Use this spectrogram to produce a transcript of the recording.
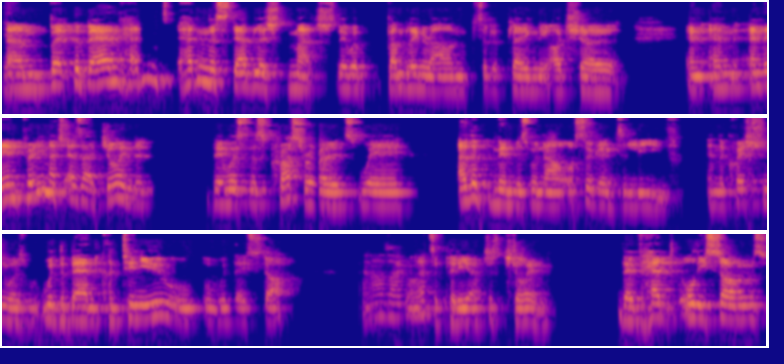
Yeah. Um, but the band hadn't hadn't established much. They were bumbling around, sort of playing the odd show, and and and then pretty much as I joined it, there was this crossroads where other members were now also going to leave, and the question was, would the band continue or, or would they stop? And I was like, well, that's a pity. I've just joined they've had all these songs.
